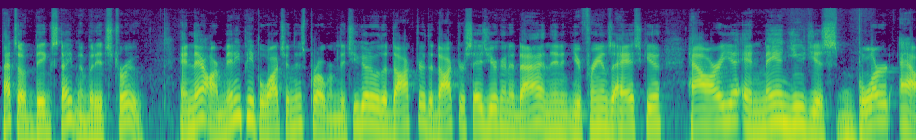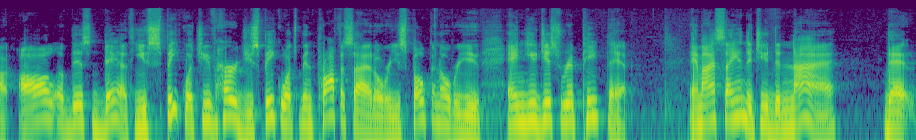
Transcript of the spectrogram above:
That's a big statement, but it's true. And there are many people watching this program that you go to the doctor, the doctor says you're going to die, and then your friends ask you, How are you? And man, you just blurt out all of this death. You speak what you've heard, you speak what's been prophesied over you, spoken over you, and you just repeat that. Am I saying that you deny that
